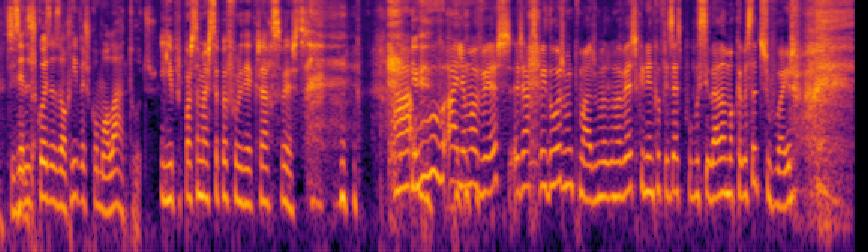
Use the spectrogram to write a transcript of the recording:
dizendo-lhes coisas horríveis como olá a todos. E a proposta mais sapafúrdia que já recebeste? Ah, uh, olha, uma vez, já recebi duas muito mais, mas uma vez queriam que eu fizesse publicidade a uma cabeça de chuveiro.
